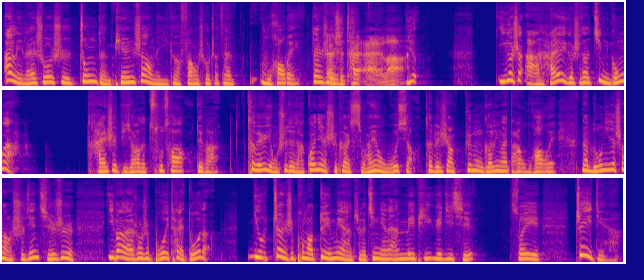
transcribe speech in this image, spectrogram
按理来说是中等偏上的一个防守者，在五号位，但是但是太矮了，有一个是矮，还有一个是他进攻啊，还是比较的粗糙，对吧？特别是勇士队，他关键时刻喜欢用五小，特别是让追梦格林来打五号位。那卢尼的上场时间其实是一般来说是不会太多的，又正是碰到对面这个今年的 MVP 约基奇，所以这一点啊，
